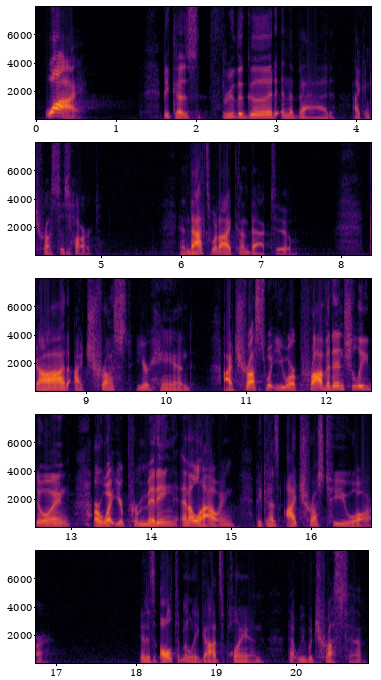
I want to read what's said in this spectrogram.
Why? Because through the good and the bad, I can trust his heart. And that's what I come back to. God, I trust your hand. I trust what you are providentially doing or what you're permitting and allowing because I trust who you are. It is ultimately God's plan that we would trust Him.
